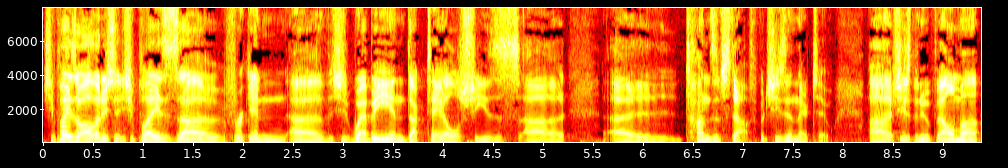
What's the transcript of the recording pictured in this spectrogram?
she plays all that. She, she plays uh, freaking uh, she's Webby and Ducktales. She's uh, uh, tons of stuff, but she's in there too. Uh, she's the new Velma,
